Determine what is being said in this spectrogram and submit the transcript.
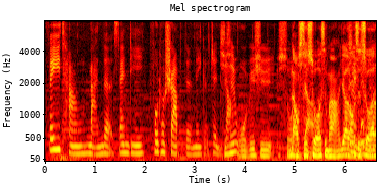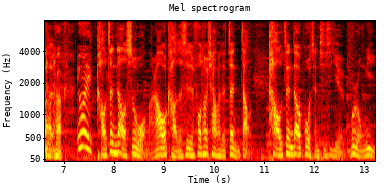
非常难的三 D Photoshop 的那个证照，其实我必须说，老实说，是吗？要老实说了，因为考证照是我嘛，然后我考的是 Photoshop 的证照，考证照过程其实也不容易，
